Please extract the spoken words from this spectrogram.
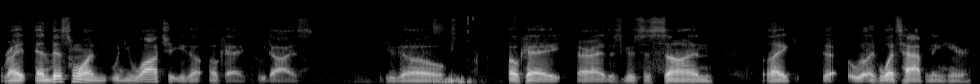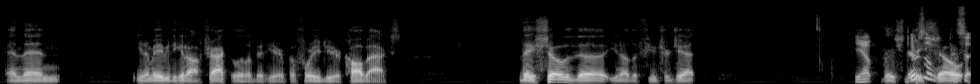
right? And this one, when you watch it, you go, okay, who dies? You go, okay, all right. There's Goose's son. Like, uh, like what's happening here? And then, you know, maybe to get off track a little bit here before you do your callbacks, they show the you know the future jet Yep. They, There's they a, show so-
